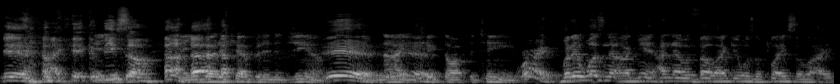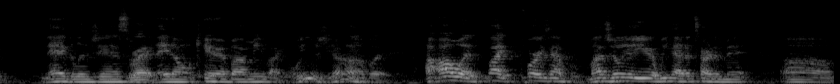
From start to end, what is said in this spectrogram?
Yeah, like it could And be some. and you better kept it in the gym. Yeah, If not, yeah. you kicked off the team. Right, but it wasn't again. I never felt like it was a place of like negligence or Right. they don't care about me. Like we was young, but I always like for example, my junior year we had a tournament. Um,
